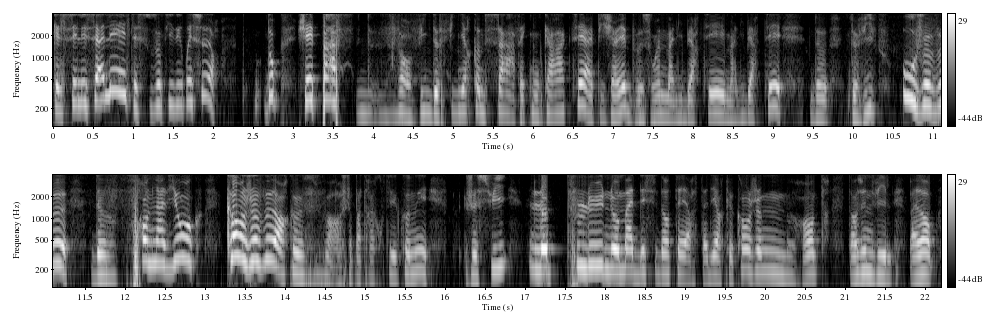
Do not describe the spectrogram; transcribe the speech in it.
qu'elle s'est laissée aller, elle était sous antidépresseur. Donc, j'avais pas envie de finir comme ça avec mon caractère. Et puis, j'avais besoin de ma liberté, ma liberté de, de, vivre où je veux, de prendre l'avion quand je veux. Alors que, oh, je ne vais pas te raconter des conneries. Je suis le plus nomade des sédentaires. C'est-à-dire que quand je rentre dans une ville, par exemple,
